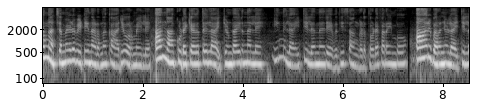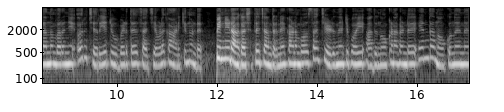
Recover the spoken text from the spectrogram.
അന്ന് അച്ചമ്മയുടെ വീട്ടിൽ നടന്ന കാര്യം ഓർമ്മയില്ലേ? അന്ന് ആ കുടയ്ക്കകത്ത് ലൈറ്റ് ഉണ്ടായിരുന്നല്ലേ? ഇന്ന് ലൈറ്റ് ഇല്ലെന്ന് രേവതി സങ്കടത്തോടെ പറയുമ്പോൾ ആര് പറഞ്ഞു ലൈറ്റ് ഇല്ലെന്നും പറഞ്ഞ് ഒരു ചെറിയ ട്യൂബ് എടുത്ത് സച്ചി അവളെ കാണിക്കുന്നുണ്ട്. പിന്നീട് ആകാശത്തെ ചന്ദ്രനെ കാണുമ്പോൾ സച്ച് എഴുന്നേറ്റ് പോയി അത് നോക്കണ കണ്ട് എന്താ നോക്കുന്നതെന്ന്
